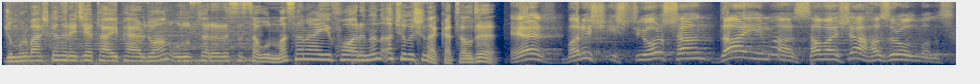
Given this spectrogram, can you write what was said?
Cumhurbaşkanı Recep Tayyip Erdoğan Uluslararası Savunma Sanayi Fuarı'nın açılışına katıldı. Eğer barış istiyorsan daima savaşa hazır olmalısın.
